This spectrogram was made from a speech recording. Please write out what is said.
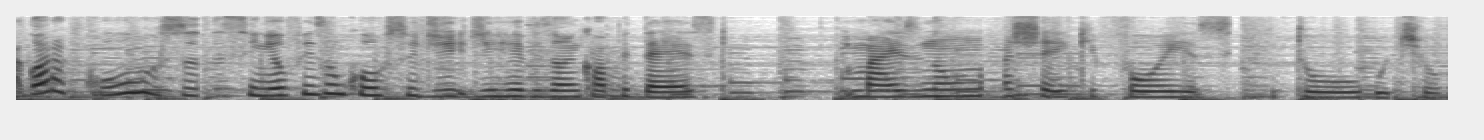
agora cursos, assim, eu fiz um curso de, de revisão em Copydesk, mas não achei que foi assim, muito útil.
